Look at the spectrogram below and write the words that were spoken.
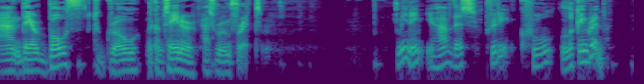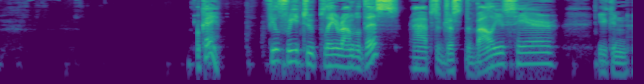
and they are both to grow. The container has room for it. Meaning you have this pretty cool looking grid. Okay, feel free to play around with this, perhaps adjust the values here. You can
